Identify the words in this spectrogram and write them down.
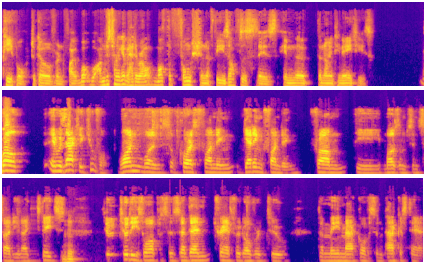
people to go over and fight? What, what, I'm just trying to get my head around what the function of these offices is in the, the 1980s. Well, it was actually twofold. One was, of course, funding, getting funding from the Muslims inside the United States mm-hmm. to, to these offices, and then transferred over to the main MAC office in Pakistan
